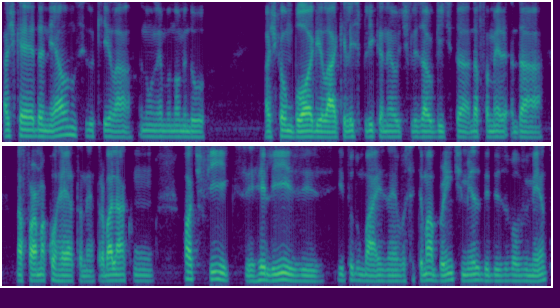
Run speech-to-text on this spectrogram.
Acho que é Daniel, não sei do que lá, eu não lembro o nome do acho que é um blog lá que ele explica, né, utilizar o Git da, da, família, da, da forma correta, né? Trabalhar com hotfix, releases e tudo mais, né? Você ter uma branch mesmo de desenvolvimento,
